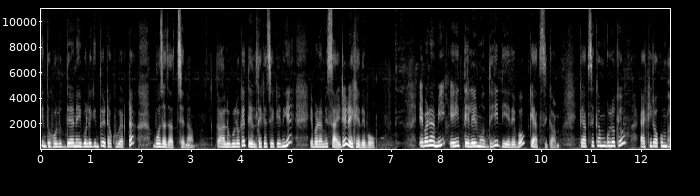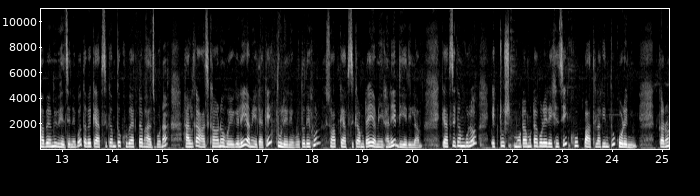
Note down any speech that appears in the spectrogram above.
কিন্তু হলুদ দেওয়া নেই বলে কিন্তু এটা খুব একটা বোঝা যাচ্ছে না। তো আলুগুলোকে তেল থেকে চেকে নিয়ে এবার আমি সাইডে রেখে দেবো। এবারে আমি এই তেলের মধ্যেই দিয়ে দেব ক্যাপসিকাম। ক্যাপসিকামগুলোকেও একই রকমভাবে আমি ভেজে নেব। তবে ক্যাপসিকাম তো খুব একটা ভাজবো না। হালকা আঁচ খাওয়ানো হয়ে গেলেই আমি এটাকে তুলে নেব। তো দেখুন, সব ক্যাপসিকামটাই আমি এখানে দিয়ে দিলাম। ক্যাপসিকামগুলো একটু মোটা মোটা করে রেখেছি। খুব পাতলা কিন্তু করে নিই। কারণ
